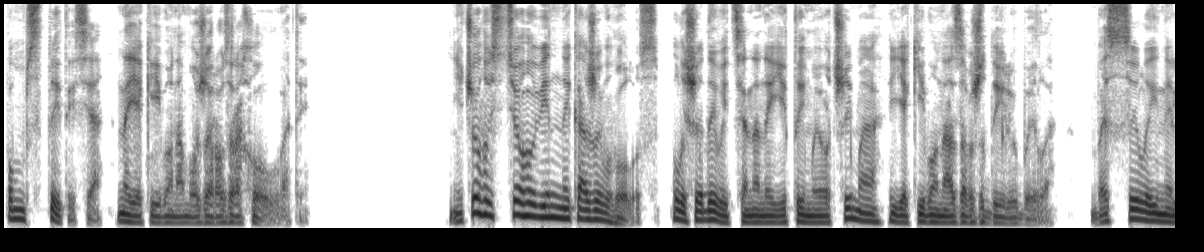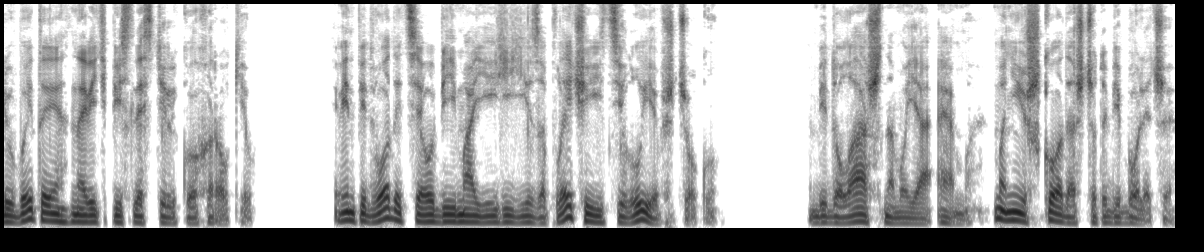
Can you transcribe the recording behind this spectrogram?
помститися, на який вона може розраховувати. Нічого з цього він не каже вголос, лише дивиться на неї тими очима, які вона завжди любила, без сили й не любити навіть після стількох років. Він підводиться, обіймає її за плечі і цілує в щоку. Бідолашна моя Ем, мені шкода, що тобі боляче,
